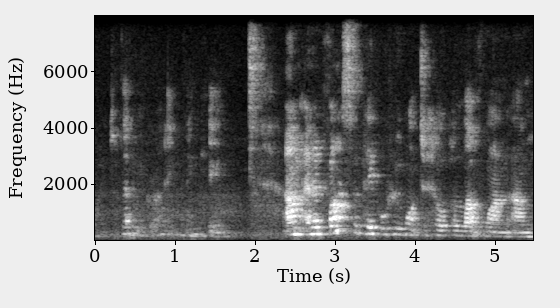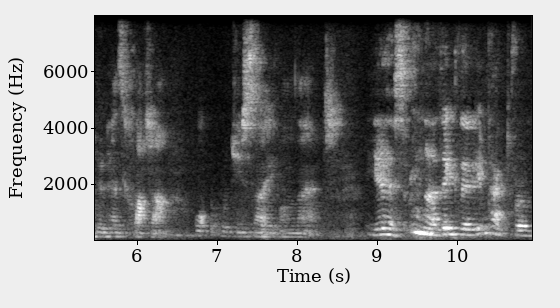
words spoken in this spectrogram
point. That'd be great, thank you. Um, and advice for people who want to help a loved one um, who has clutter, what would you say on that? Yes, I think the impact for,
